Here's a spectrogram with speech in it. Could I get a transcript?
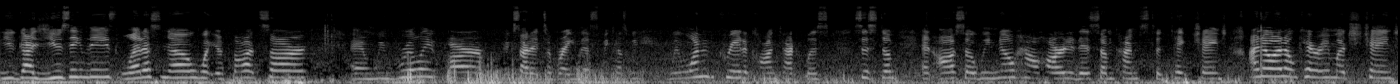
you guys using these. Let us know what your thoughts are and we really are excited to bring this because we we wanted to create a contactless system and also we know how hard it is sometimes to take change. I know I don't carry much change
